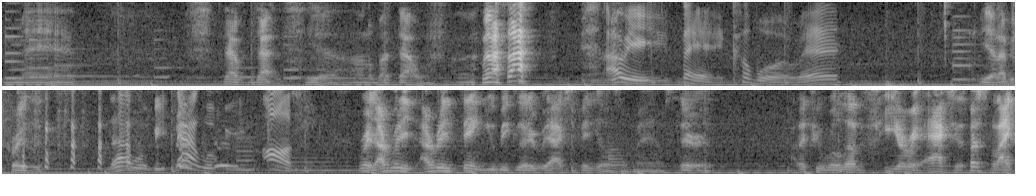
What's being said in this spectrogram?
Man, that that's yeah. I don't know about that one. I mean, man, come on, man. yeah, that'd be crazy. That would be that would be awesome. Rich, I really, I really think you'd be good at reaction videos, man. I'm serious. I think people would love to see your reaction, especially like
